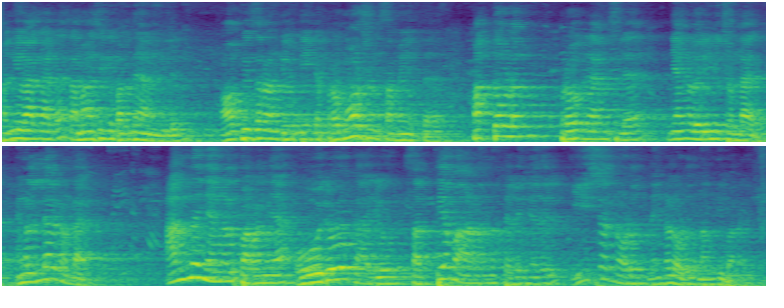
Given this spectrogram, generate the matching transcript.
ഭംഗി വാക്കാട്ട് തമാശയ്ക്ക് പറഞ്ഞാണെങ്കിലും ഓഫീസർ ഓൺ ഡ്യൂട്ടിന്റെ പ്രൊമോഷൻ സമയത്ത് പത്തോളം പ്രോഗ്രാംസിൽ ഞങ്ങൾ ഒരുമിച്ചുണ്ടായിരുന്നു. ഞങ്ങൾ എല്ലാവരും ഉണ്ടായിരുന്നു. അന്ന് ഞങ്ങൾ പറഞ്ഞ ഓരോ കാര്യവും സത്യമാണെന്ന് തെളിഞ്ഞതിൽ ഈശ്വരനോടും നിങ്ങളോടും നന്ദി പറയുന്നു.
